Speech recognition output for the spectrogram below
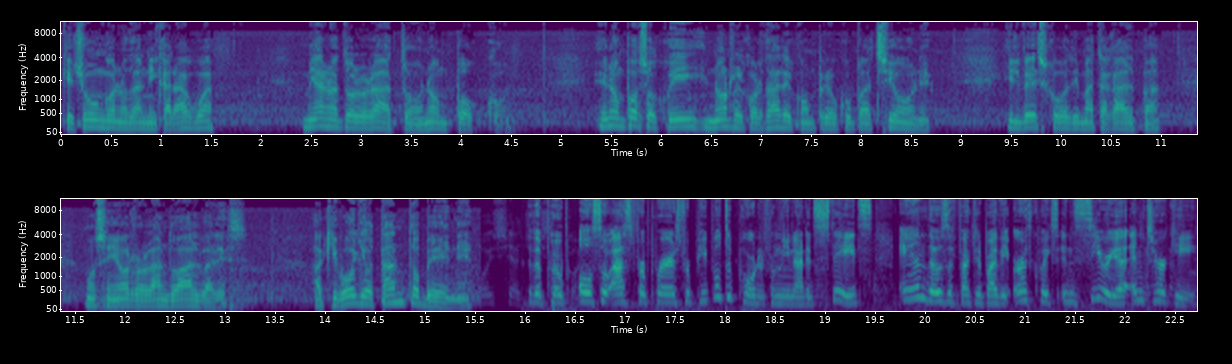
che giungono dal Nicaragua mi hanno addolorato non poco e non posso qui non ricordare con preoccupazione il vescovo di Matagalpa, Monsignor Rolando Alvarez, a chi voglio tanto bene. The Pope also asked for prayers for people deported from the United States and those affected by the earthquakes in Syria and Turkey.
